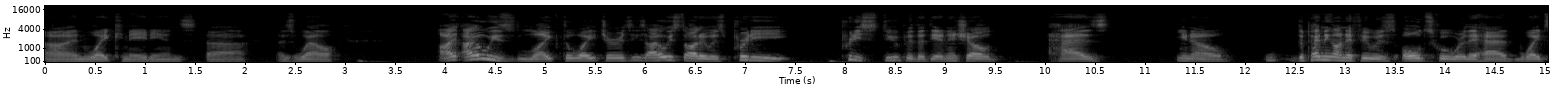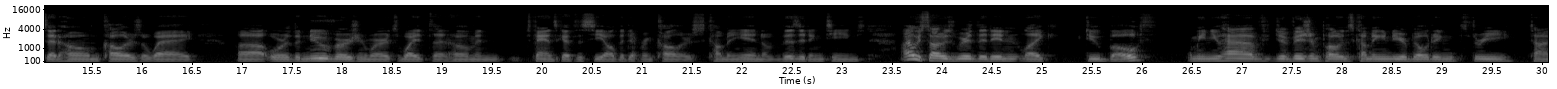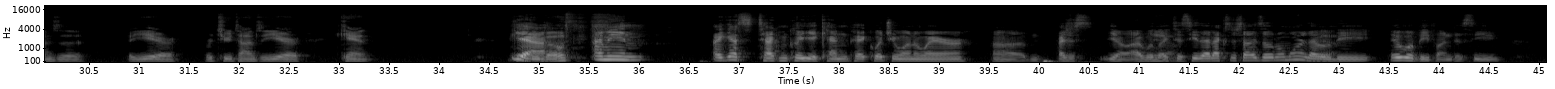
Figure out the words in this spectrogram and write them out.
uh, and white Canadiens uh, as well. I, I always liked the white jerseys. I always thought it was pretty pretty stupid that the NHL has, you know, depending on if it was old school where they had whites at home, colors away, uh, or the new version where it's whites at home and fans get to see all the different colors coming in of visiting teams. I always thought it was weird they didn't like do both. I mean, you have division opponents coming into your building three times a, a year or two times a year. You can't, can't Yeah. do both. I mean, I guess technically you can pick what you want to wear. Um, I just, you know, I would like to see that exercise a little more. That Yeah. would be, it would be fun to see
